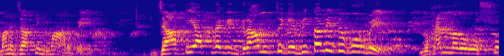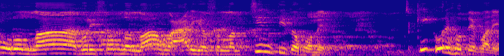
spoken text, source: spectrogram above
মানে জাতি মারবে। জাতি আপনাকে গ্রাম থেকে বিতাড়িত করবে। মোহাম্মদ রসৌল্লাহ বলি সাল্লাহ আলী আসাল্লাম চিন্তিত হলেন, কি করে হতে পারে?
